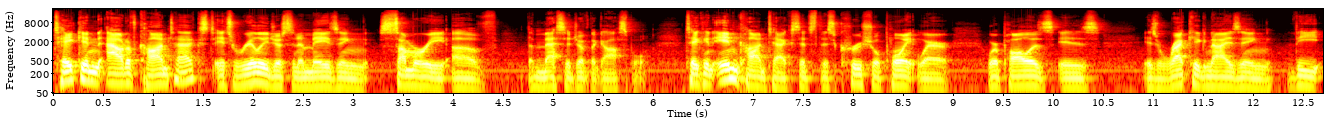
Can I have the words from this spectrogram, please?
taken out of context, it's really just an amazing summary of the message of the gospel. Taken in context, it's this crucial point where where Paul is is is recognizing the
